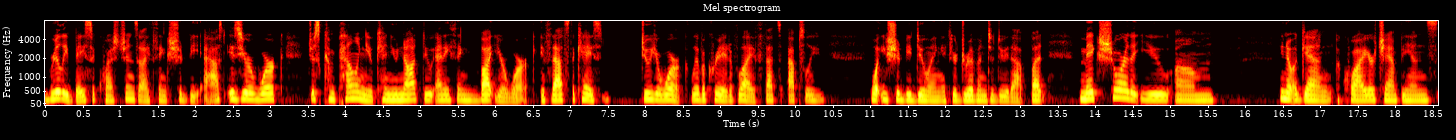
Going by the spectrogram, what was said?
really basic questions that I think should be asked. Is your work just compelling you? Can you not do anything but your work? If that's the case, do your work, live a creative life. That's absolutely what you should be doing if you're driven to do that. But make sure that you, um, you know, again, acquire champions,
